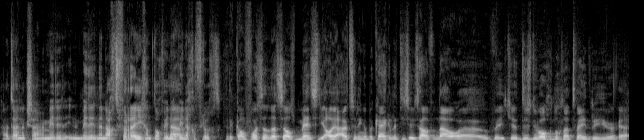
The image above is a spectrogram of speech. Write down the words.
Uiteindelijk zijn we midden in, midden in de nacht verregend nog weer naar binnen gevlucht. En ik kan me voorstellen dat zelfs mensen die al je uitzendingen bekijken, dat die zoiets van, nou, eh, weet je, het is nu al genoeg na twee, drie uur. Ja.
